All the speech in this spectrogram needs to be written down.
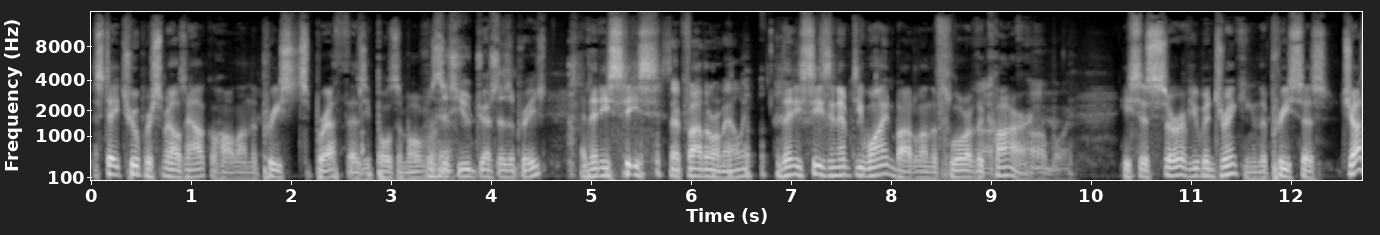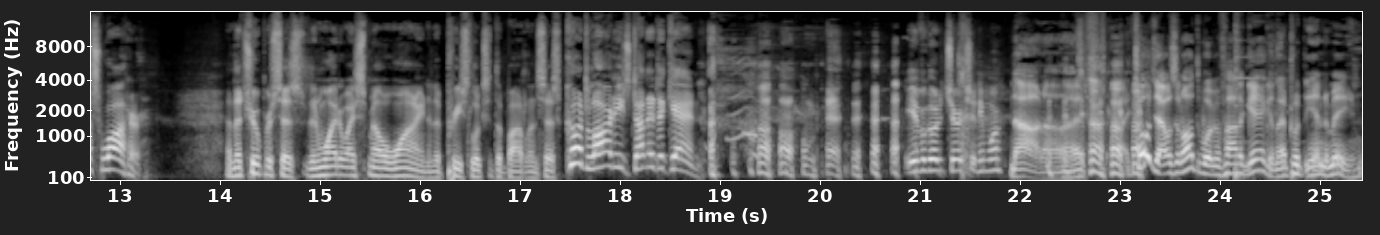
the state trooper smells alcohol on the priest's breath as he pulls him over, Was this you dressed as a priest? and then he sees is that Father O'Malley? And then he sees an empty wine bottle on the floor of the car. Oh boy. He says, "Sir, have you been drinking?" And the priest says, "Just water." And the trooper says, "Then why do I smell wine?" And the priest looks at the bottle and says, "Good Lord, he's done it again." oh man! you ever go to church anymore? No, no. I, I told you I was an altar boy before the gig, and that put the end to me.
